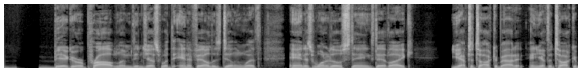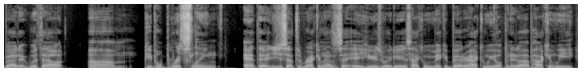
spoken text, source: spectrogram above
bigger problem than just what the NFL is dealing with. And it's one of those things that like you have to talk about it and you have to talk about it without um, people bristling at that. You just have to recognize and say, hey, here's where it is. How can we make it better? How can we open it up? How can we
